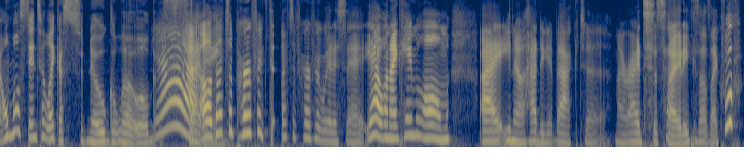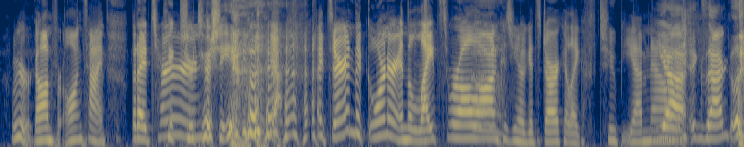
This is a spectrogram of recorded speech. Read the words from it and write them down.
almost into like a snow globe. Yeah. Oh, that's a perfect. That's a perfect way to say it. Yeah. When I came home, I you know had to get back to my ride society because I was like, whew, we were gone for a long time. But I turned. kicked your tushy. yeah, I turned the corner and the lights were all on because you know it gets dark at like 2 p.m. now. yeah, exactly.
